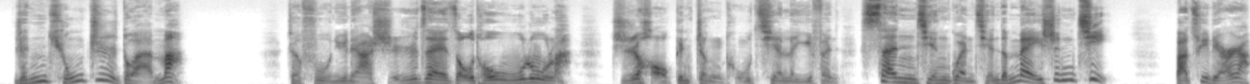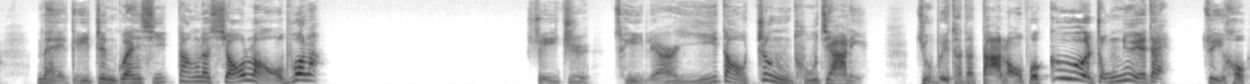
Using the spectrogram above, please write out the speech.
“人穷志短”嘛。这父女俩实在走投无路了，只好跟郑屠签了一份三千贯钱的卖身契，把翠莲啊。卖给镇关西当了小老婆了。谁知翠莲一到郑屠家里，就被他的大老婆各种虐待，最后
